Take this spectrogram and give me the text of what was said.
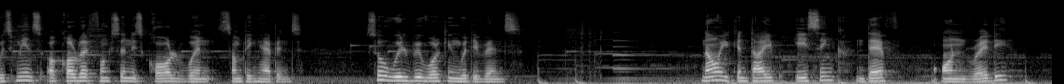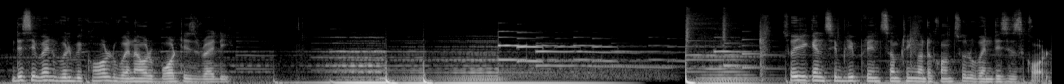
which means a callback function is called when something happens. So we'll be working with events. Now you can type async def on ready. This event will be called when our bot is ready. So you can simply print something on the console when this is called.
